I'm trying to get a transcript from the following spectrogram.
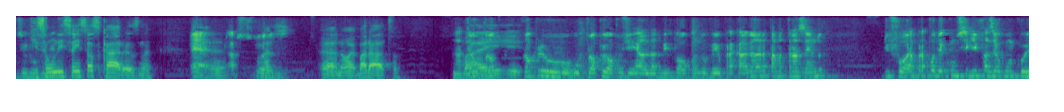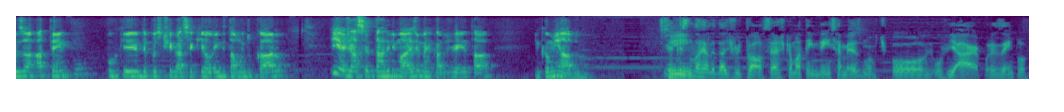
Que são licenças caras, né? É, é absurdas. É, não é barato. Até Mas... o, próprio, o, próprio, o próprio óculos de realidade virtual, quando veio para cá, a galera tava trazendo de fora para poder conseguir fazer alguma coisa a tempo, porque depois que chegasse aqui, além de estar tá muito caro, ia já ser tarde demais e o mercado já ia estar tá encaminhado. Sim. E a questão da realidade virtual, você acha que é uma tendência mesmo? Tipo, o VR, por exemplo?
